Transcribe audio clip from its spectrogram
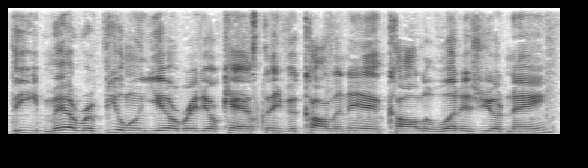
The Male Review on Yale Radio Cast. Thank you for calling in. Caller, what is your name?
